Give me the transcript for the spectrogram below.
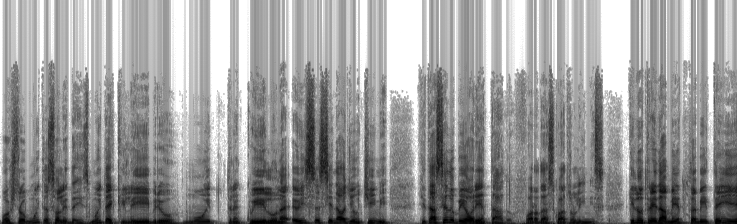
mostrou muita solidez, muito equilíbrio, muito tranquilo, né? Isso é sinal de um time que está sendo bem orientado, fora das quatro linhas. Que no treinamento também tem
